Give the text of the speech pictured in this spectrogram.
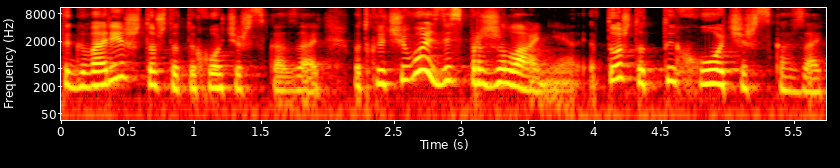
Ты говоришь то, что ты хочешь сказать. Вот ключевое здесь про желание, то, что ты хочешь сказать.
